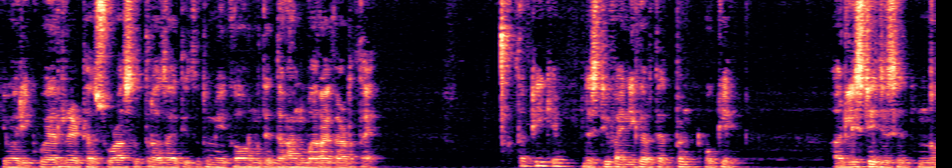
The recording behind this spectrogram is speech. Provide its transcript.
किंवा रिक्वायर रेट हा सोळा सतराचा आहे तिथं तुम्ही एका ओव्हरमध्ये दहा आणि बारा काढताय. तर ठीक आहे. जस्टिफाय नाही करतात पण ओके अर्ली स्टेजेस आहेत. न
